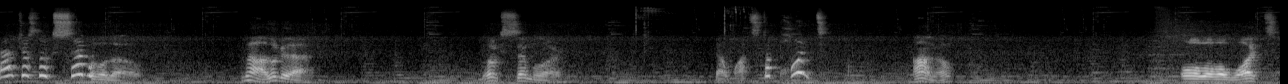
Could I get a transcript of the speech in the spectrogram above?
That just looks similar, though. Wow, look at that. Looks similar. Now, what's the point? I don't know. Oh, whoa, whoa, what?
